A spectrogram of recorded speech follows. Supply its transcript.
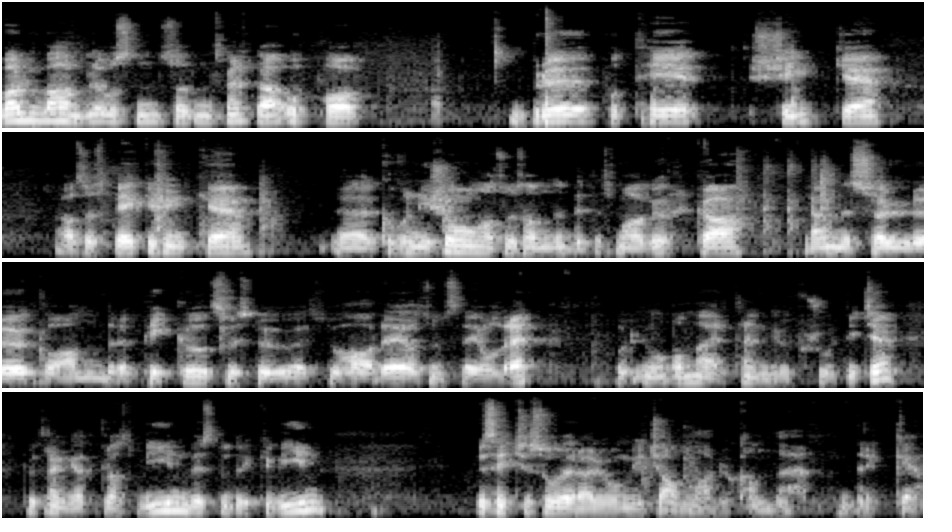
varmebehandle osten så den smelter opp på brød, potet, skinke, altså spekeskinke, eh, cornichon, altså sånne bitte små agurker, gjerne sølvløk og andre pickles hvis du, hvis du har det og syns det er ålreit. Og, og mer trenger du for så vidt ikke. Du trenger et glass vin hvis du drikker vin. Hvis ikke så er det jo mye annet du kan eh, drikke.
